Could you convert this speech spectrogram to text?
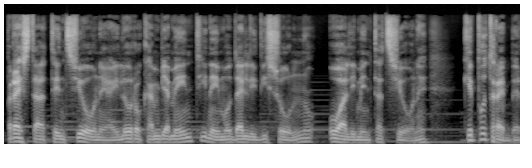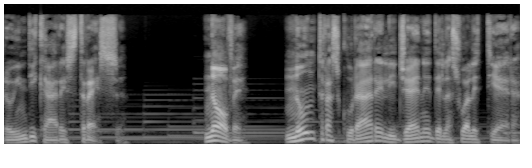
Presta attenzione ai loro cambiamenti nei modelli di sonno o alimentazione che potrebbero indicare stress. 9 non trascurare l'igiene della sua lettiera.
